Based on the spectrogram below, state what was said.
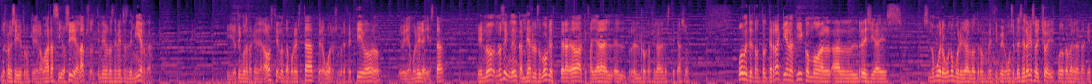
No es con ese U-Turn que lo mata sí o sí al Absol, tiene unas defensas de mierda. Y yo tengo un ataque de la hostia, nota por stat, pero bueno, súper efectivo, ¿no? Debería morir, ahí está. Y no, no sé en cambiarlo, supongo que esperaba que fallara el, el, el en este caso. Puedo meter tanto al Terrakion aquí como al, al Regiais. Si no muero uno, morirá el otro. En principio, como se pensará que soy Choice, puedo cambiar de ataque.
